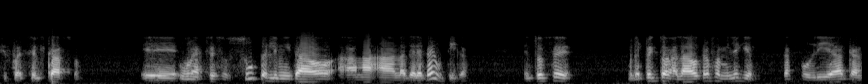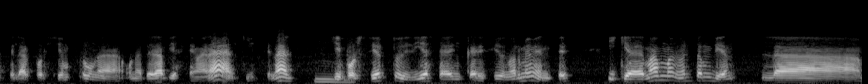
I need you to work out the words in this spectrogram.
si fuese el caso, eh, un acceso súper limitado a, la terapéutica. Entonces, respecto a la otra familia que podría cancelar, por ejemplo, una, una terapia semanal, quincenal, mm. que por cierto hoy día se ha encarecido enormemente y que además, Manuel, también la,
